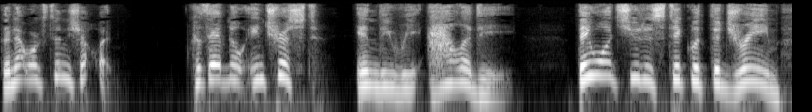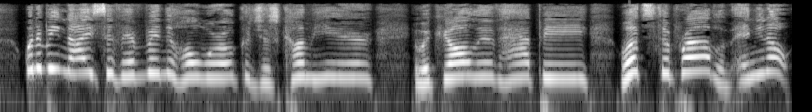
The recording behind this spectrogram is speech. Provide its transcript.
The networks didn't show it because they have no interest in the reality. They want you to stick with the dream. Wouldn't it be nice if everybody in the whole world could just come here and we could all live happy? What's the problem? And you know,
